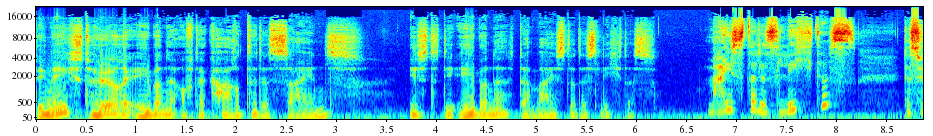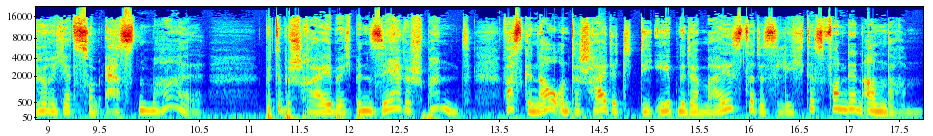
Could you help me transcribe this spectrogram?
Die nächsthöhere Ebene auf der Karte des Seins ist die Ebene der Meister des Lichtes. Meister des Lichtes? Das höre ich jetzt zum ersten Mal. Bitte beschreibe, ich bin sehr gespannt. Was genau unterscheidet die Ebene der Meister des Lichtes von den anderen?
